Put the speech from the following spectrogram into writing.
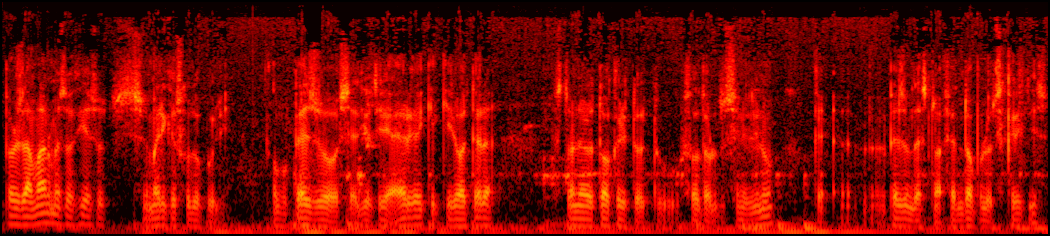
προσλαμβάνομαι στο Θείο της Μαρίκας Κοντοπούλη όπου παίζω σε δύο-τρία έργα και κυριότερα στον ερωτόκριτο του Θόδωρου του Συνειδηνού ε, παίζοντας τον Αφεντόπουλο της Κρήτης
